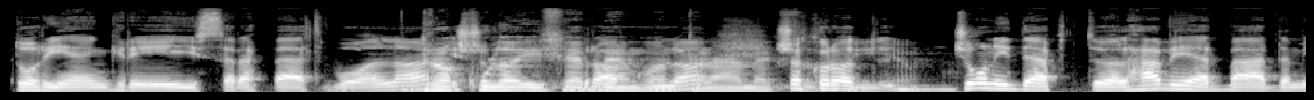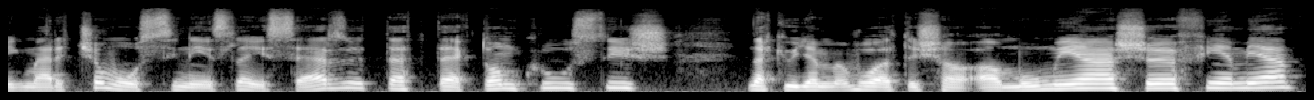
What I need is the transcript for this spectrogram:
Dorian Gray is szerepelt volna. Dracula és is ebben Dracula, van talán. Meg és akkor ott igen. Johnny Depp-től Javier Bardem, már egy csomó színész le is szerződtettek, Tom Cruise is, neki ugye volt is a, a mumiás filmje,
